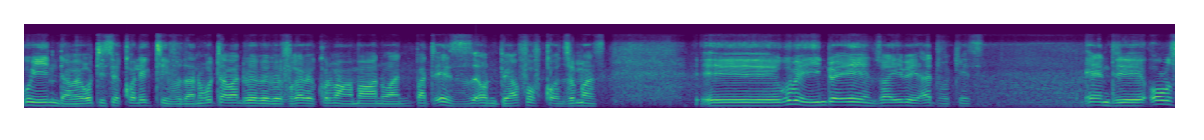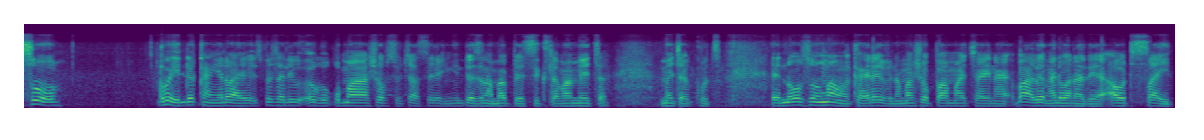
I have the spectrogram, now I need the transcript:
Kuyindaba yokuthi ise-collective than ukuthi abantu bebe bevuka bekhuluma ngama-one one but as on behalf of consumers eh kube yinto eyenziwa ibe yi-advocacy. And uh, also kube yinto ekhangelwayo especially kuma-shops which are selling into ezingama-basics lama-major major goods. And also nxa ungakhayela even ama-shop ama-china baba bengani bona they are outside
